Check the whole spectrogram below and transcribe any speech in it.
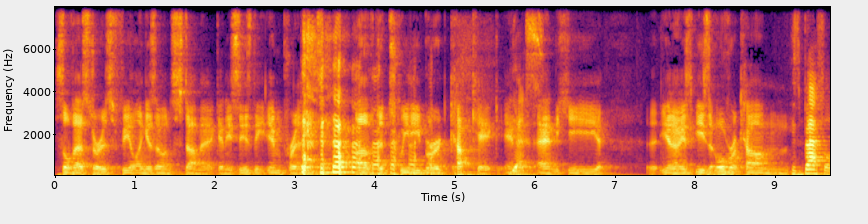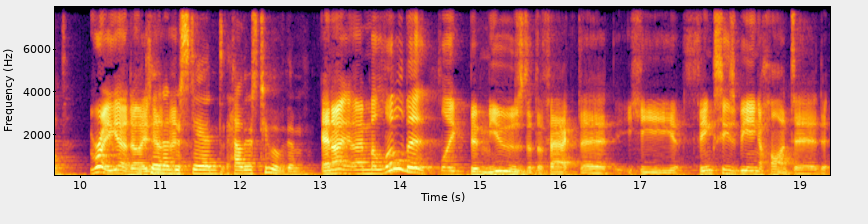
Sylvester is feeling his own stomach and he sees the imprint of the Tweety Bird cupcake in Yes. it, and he, you know, he's he's overcome. He's baffled. Right? Yeah. No, I can't I- understand how there's two of them. And I, I'm a little bit like bemused at the fact that he thinks he's being haunted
